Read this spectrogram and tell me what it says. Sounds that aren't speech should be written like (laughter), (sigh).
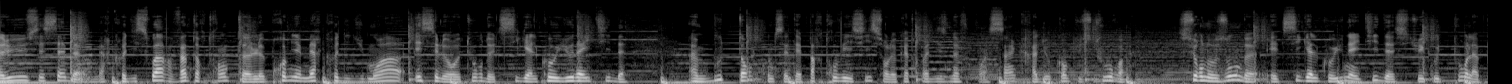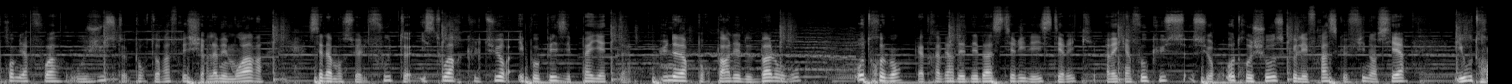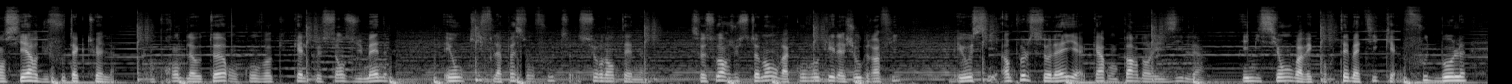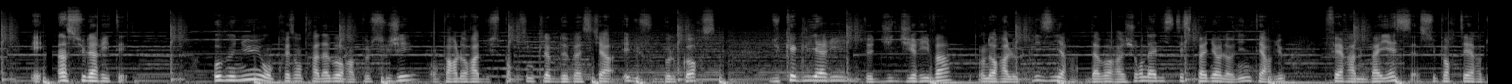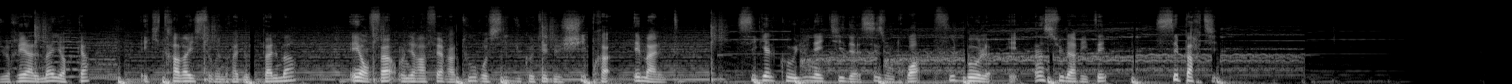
Salut, c'est Seb. Mercredi soir, 20h30, le premier mercredi du mois, et c'est le retour de Tsigalco United. Un bout de temps qu'on ne s'était pas retrouvé ici sur le 99.5 Radio Campus Tour. Sur nos ondes et Tsigalco United, si tu écoutes pour la première fois ou juste pour te rafraîchir la mémoire, c'est la mensuelle foot, histoire, culture, épopées et paillettes. Une heure pour parler de ballon rond autrement qu'à travers des débats stériles et hystériques, avec un focus sur autre chose que les frasques financières et outrancières du foot actuel. On prend de la hauteur, on convoque quelques sciences humaines et on kiffe la passion foot sur l'antenne. Ce soir justement, on va convoquer la géographie et aussi un peu le soleil car on part dans les îles. Émission avec pour thématique football et insularité. Au menu, on présentera d'abord un peu le sujet, on parlera du Sporting Club de Bastia et du football corse, du Cagliari de Gigi Riva, on aura le plaisir d'avoir un journaliste espagnol en interview, Ferran Baez, supporter du Real Mallorca et qui travaille sur une radio de Palma. Et enfin, on ira faire un tour aussi du côté de Chypre et Malte. Sigalco United saison 3, football et insularité, c'est parti.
